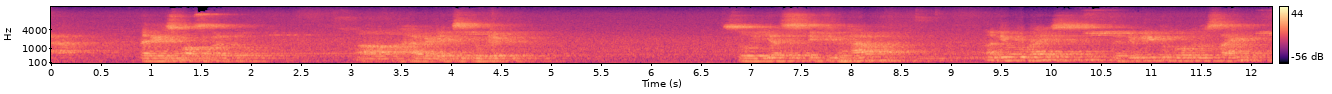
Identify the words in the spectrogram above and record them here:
app, then it is possible to uh, have it executed. So yes, if you have a new device, then you need to go to the site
